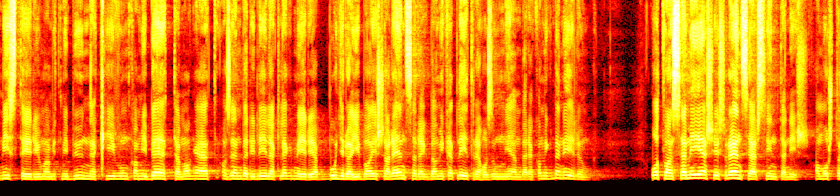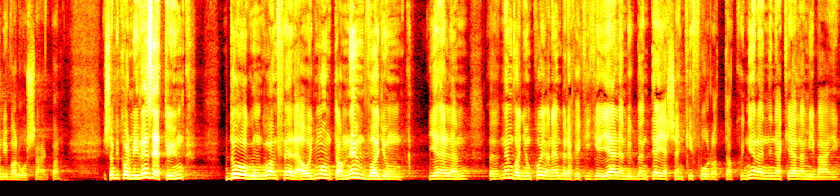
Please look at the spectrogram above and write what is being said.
misztérium, amit mi bűnnek hívunk, ami beette magát az emberi lélek legmélyebb bugyraiba és a rendszerekbe, amiket létrehozunk mi emberek, amikben élünk. Ott van személyes és rendszer szinten is a mostani valóságban. És amikor mi vezetünk, dolgunk van fele, ahogy mondtam, nem vagyunk jellem, nem vagyunk olyan emberek, akik jellemükben teljesen kiforrottak, hogy ne lennének jellemibáink.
